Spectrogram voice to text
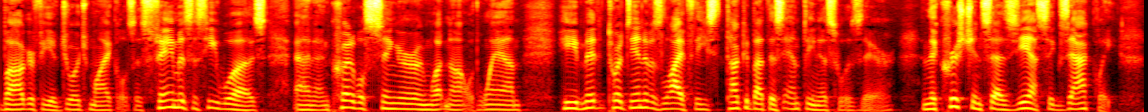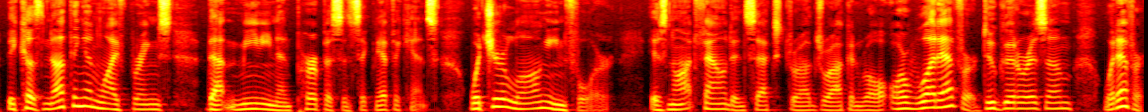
biography of George Michaels, as famous as he was, an incredible singer and whatnot with Wham. He admitted towards the end of his life that he talked about this emptiness was there. And the Christian says, yes, exactly, because nothing in life brings that meaning and purpose and significance. What you're longing for is not found in sex, drugs, rock and roll, or whatever, do gooderism, whatever.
